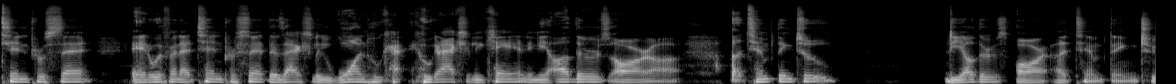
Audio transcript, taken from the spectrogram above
ten percent, and within that ten percent, there's actually one who can who can actually can, and the others are uh, attempting to. The others are attempting to.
